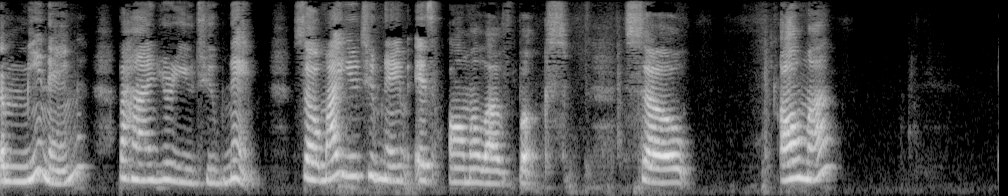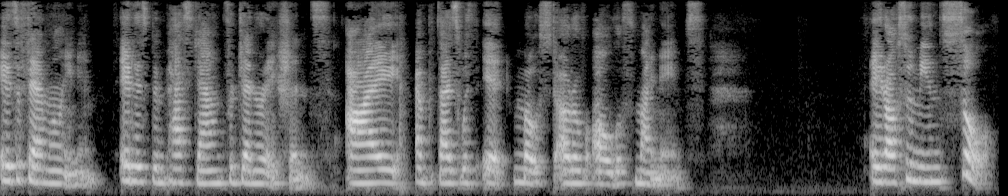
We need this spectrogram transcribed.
The meaning behind your YouTube name. So my YouTube name is Alma Love Books. So Alma is a family name. It has been passed down for generations. I empathize with it most out of all of my names. It also means soul.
